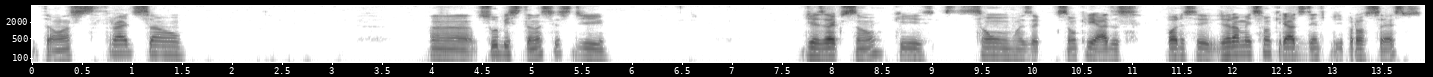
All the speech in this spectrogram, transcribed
Então as threads são uh, substâncias de, de execução que são, são criadas, podem ser, geralmente são criadas dentro de processos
